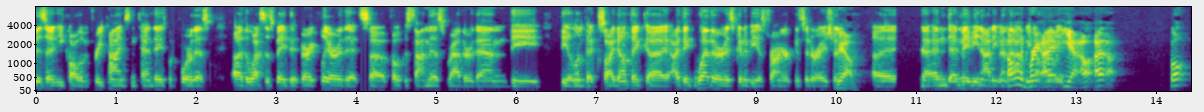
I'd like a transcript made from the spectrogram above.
visit, he called him three times in ten days before this. Uh, the West has made it very clear that it's uh, focused on this rather than the the Olympics. So I don't think uh, I think weather is going to be a stronger consideration. Yeah, uh, and, and maybe not even. That. Bring, really... I, yeah, I, well.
